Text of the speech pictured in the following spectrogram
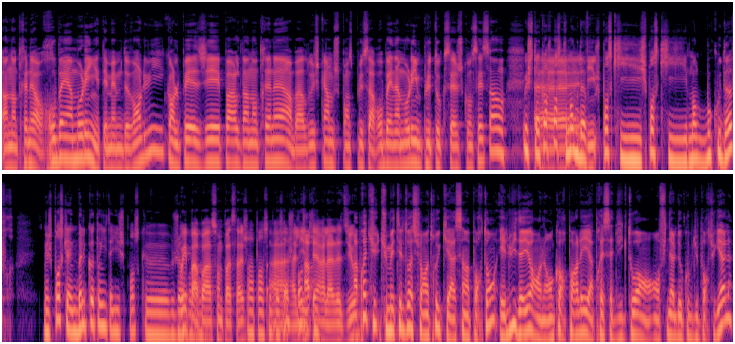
un entraîneur, Ruben Amorim était même devant lui. Quand le PSG parle d'un entraîneur, bah, Luis Camp, je pense plus à Ruben Amorim plutôt que Serge Conceição. Oui, je suis d'accord, je pense qu'il manque Je pense qu'il manque beaucoup mais je pense qu'il a une belle cote en Italie. Je pense que. genre, oui, par rapport euh, à son passage. par rapport à son à, passage, je à pense. l'Inter et à la Lazio. Après, tu, tu mettais le doigt sur un truc qui est assez important, et lui d'ailleurs, on a encore parlé après cette victoire en, en finale de Coupe du Portugal,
